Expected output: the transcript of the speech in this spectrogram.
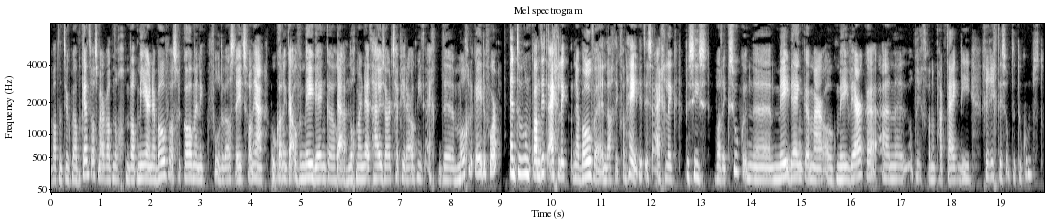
wat natuurlijk wel bekend was, maar wat nog wat meer naar boven was gekomen. En ik voelde wel steeds van, ja, hoe kan ik daarover meedenken? Ja, nog maar net huisarts heb je daar ook niet echt de mogelijkheden voor. En toen kwam dit eigenlijk naar boven en dacht ik van, hé, hey, dit is eigenlijk precies wat ik zoek. Een eh, meedenken, maar ook meewerken aan het oprichten van een praktijk die gericht is op de toekomst.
